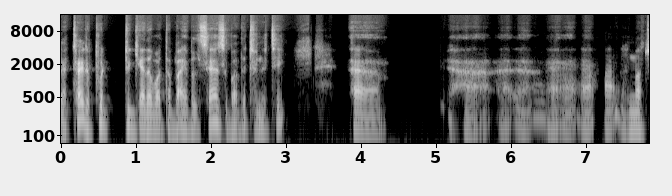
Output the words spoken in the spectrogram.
I, try to put together what the Bible says about the Trinity. Um, uh, uh, uh, I'm not,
